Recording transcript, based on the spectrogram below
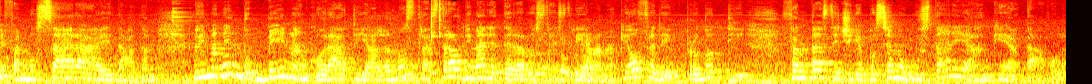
come fanno Sara ed Adam, rimanendo ben ancorati alla nostra straordinaria terra rossa istriana che offre dei prodotti fantastici che possiamo gustare anche a tavola.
